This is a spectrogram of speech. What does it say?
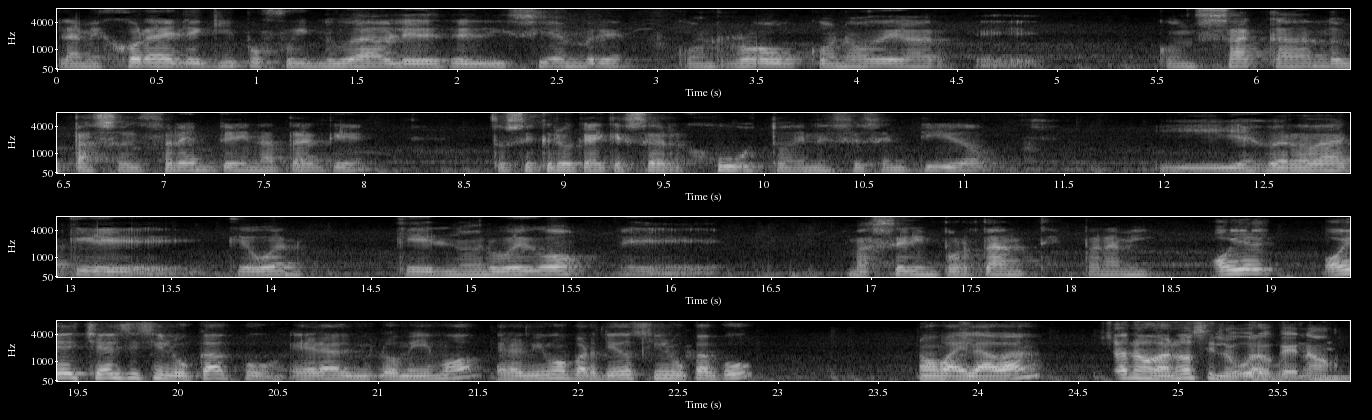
la mejora del equipo fue indudable desde diciembre, con Rowe, con Odegaard, eh, con Saka dando el paso al frente en ataque. Entonces creo que hay que ser justo en ese sentido. Y es verdad que, que bueno, que el noruego eh, va a ser importante para mí. Hoy el, hoy el Chelsea sin Lukaku era el- lo mismo, era el mismo partido sin Lukaku. Nos bailaban. Ya no ganó sin Seguro Lukaku. que no.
